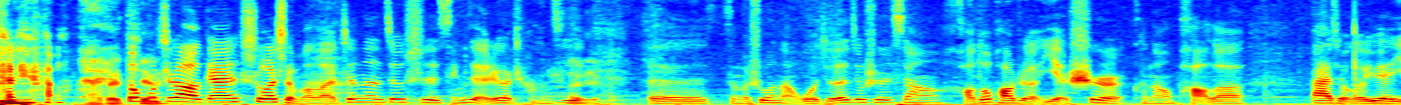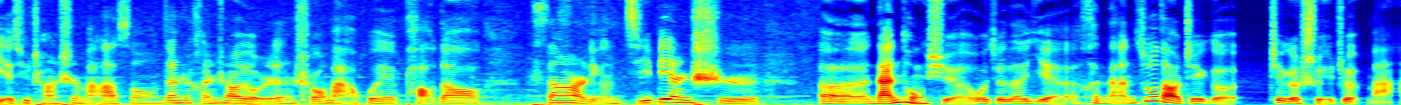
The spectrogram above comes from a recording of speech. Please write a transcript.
太厉害了，都不知道该说什么了，真的就是邢姐这个成绩，呃，怎么说呢？我觉得就是像好多跑者也是可能跑了八九个月也去尝试马拉松，但是很少有人首马会跑到三二零，即便是呃男同学，我觉得也很难做到这个这个水准吧。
